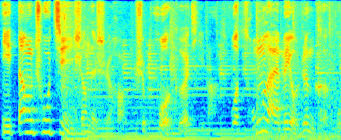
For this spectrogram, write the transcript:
你当初晋升的时候是破格提拔，我从来没有认可过。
